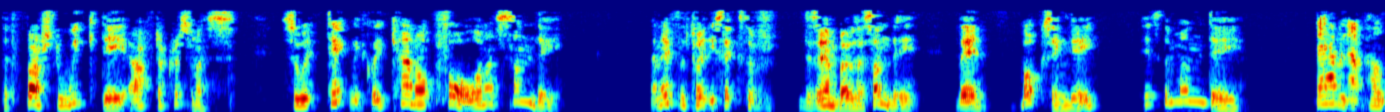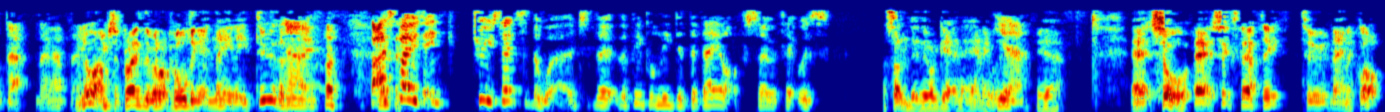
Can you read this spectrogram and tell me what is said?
the first weekday after Christmas, so it technically cannot fall on a Sunday. And if the 26th of December is a Sunday, then Boxing Day is the Monday. They haven't upheld that though, have they? No, I'm surprised they were upholding it in 1982 though. No. But I suppose in true sense of the word, the, the people needed the day off, so if it was, a Sunday they were getting it anyway. Yeah. Yeah. Uh, so, uh, 6.30 to 9 o'clock.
